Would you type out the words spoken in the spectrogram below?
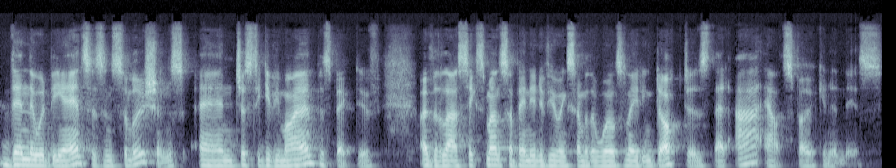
then there would be answers and solutions. And just to give you my own perspective, over the last six months, I've been interviewing some of the world's leading doctors that are outspoken in this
